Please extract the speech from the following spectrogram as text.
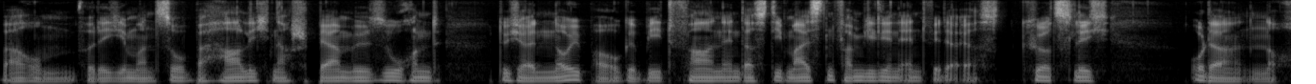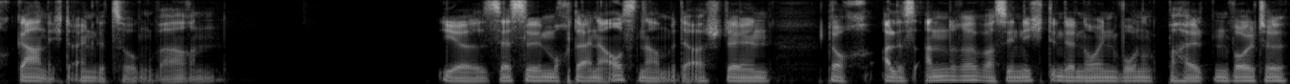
Warum würde jemand so beharrlich nach Sperrmüll suchend durch ein Neubaugebiet fahren, in das die meisten Familien entweder erst kürzlich oder noch gar nicht eingezogen waren? Ihr Sessel mochte eine Ausnahme darstellen, doch alles andere, was sie nicht in der neuen Wohnung behalten wollte,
